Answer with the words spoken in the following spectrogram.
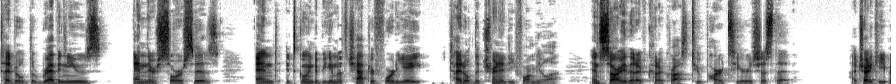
titled The Revenues and Their Sources. And it's going to begin with chapter 48, titled The Trinity Formula. And sorry that I've cut across two parts here, it's just that I try to keep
